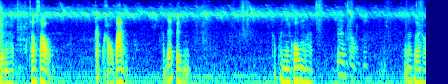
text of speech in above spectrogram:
เบิ่งครับเศร้าๆกับเขาปั้นกับได้ตึงกับพญคมครับเออของมาช่วยเขา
